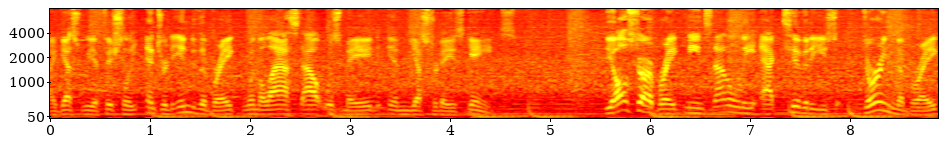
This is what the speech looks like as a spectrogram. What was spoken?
I guess we officially entered into the break when the last out was made in yesterday's games. The All Star break means not only activities during the break,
